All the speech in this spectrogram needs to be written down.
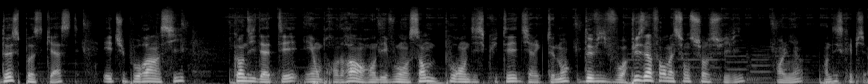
de ce podcast et tu pourras ainsi candidater et on prendra un rendez-vous ensemble pour en discuter directement de vive voix. Plus d'informations sur le suivi en lien en description.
